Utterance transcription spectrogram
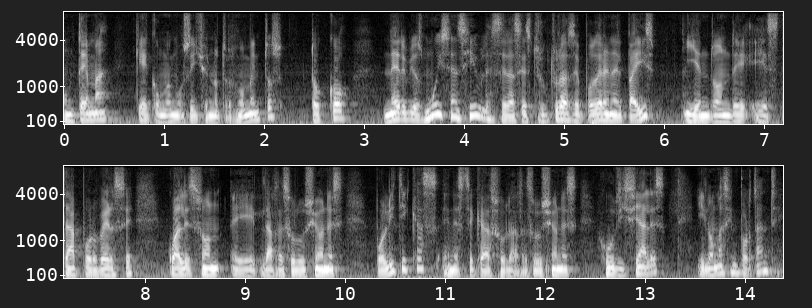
Un tema que, como hemos dicho en otros momentos, tocó nervios muy sensibles de las estructuras de poder en el país y en donde está por verse cuáles son eh, las resoluciones políticas, en este caso las resoluciones judiciales, y lo más importante,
